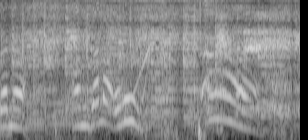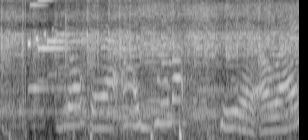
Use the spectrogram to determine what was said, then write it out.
gonna, I'm gonna, oh. Ah. You also, I do not care, alright?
